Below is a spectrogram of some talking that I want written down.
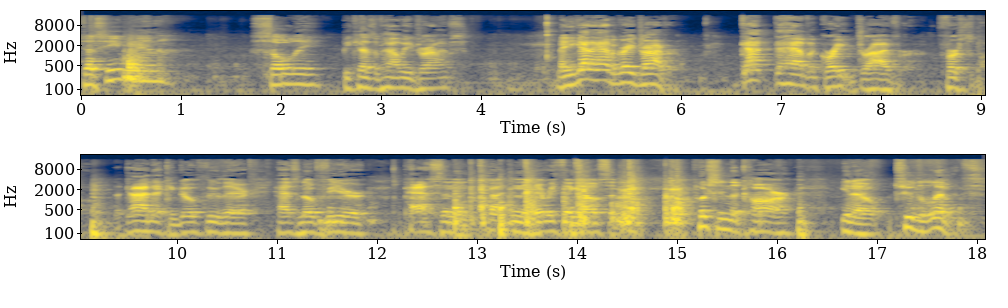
Does he win solely because of how he drives? Now, you got to have a great driver. Got to have a great driver, first of all. The guy that can go through there, has no fear, passing and cutting and everything else, and pushing the car, you know, to the limits.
